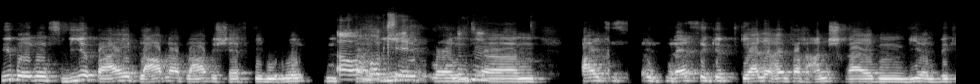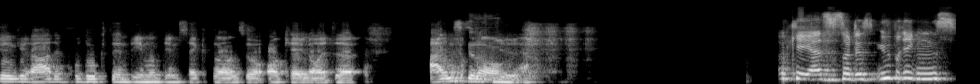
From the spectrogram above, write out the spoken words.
Übrigens, wir bei bla bla bla beschäftigen uns mit oh, okay. und mhm. ähm, falls es Interesse gibt, gerne einfach anschreiben. Wir entwickeln gerade Produkte in dem und dem Sektor und so. Okay, Leute, eins genau. Viel. Okay, also so das Übrigens,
